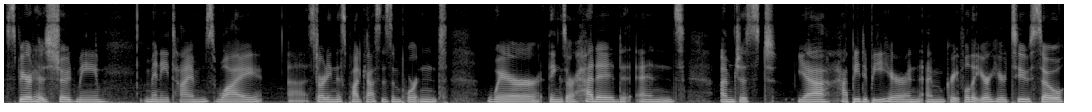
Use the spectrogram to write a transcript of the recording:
Spirit has showed me many times why uh, starting this podcast is important, where things are headed, and I'm just yeah happy to be here, and I'm grateful that you're here too. So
